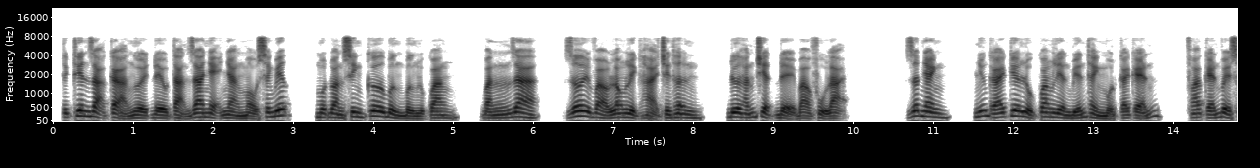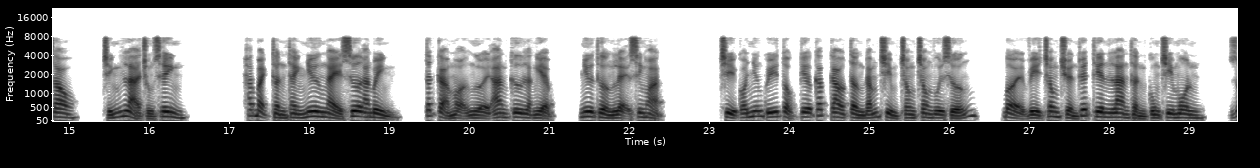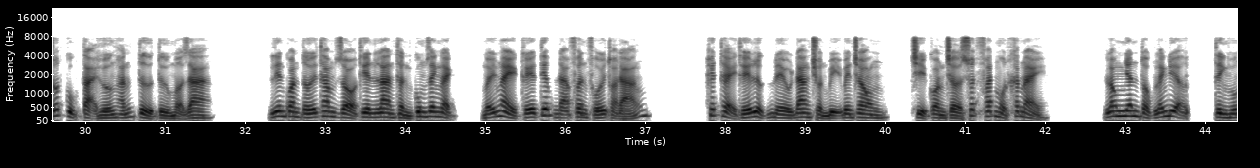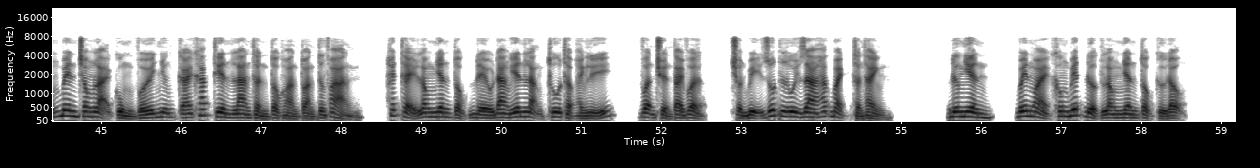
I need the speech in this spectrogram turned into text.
Tịch thiên dạ cả người đều tản ra nhẹ nhàng màu xanh biếc, một đoàn sinh cơ bừng bừng lục quang, bắn ra, rơi vào long lịch hải trên thân, đưa hắn triệt để bao phủ lại. Rất nhanh, những cái kia lục quang liền biến thành một cái kén, phá kén về sau, chính là chúng sinh. Hắc bạch thần thành như ngày xưa an bình, tất cả mọi người an cư lạc nghiệp, như thường lệ sinh hoạt. Chỉ có những quý tộc kia các cao tầng đắm chìm trong trong vui sướng, bởi vì trong truyền thuyết thiên lan thần cung chi môn, rốt cục tại hướng hắn từ từ mở ra. Liên quan tới thăm dò thiên lan thần cung danh lạch, mấy ngày kế tiếp đã phân phối thỏa đáng. Hết thể thế lực đều đang chuẩn bị bên trong, chỉ còn chờ xuất phát một khắc này. Long nhân tộc lãnh địa, tình huống bên trong lại cùng với những cái khác thiên lan thần tộc hoàn toàn tương phản. Hết thể long nhân tộc đều đang yên lặng thu thập hành lý, vận chuyển tài vật, chuẩn bị rút lui ra hắc bạch thần thành. Đương nhiên, bên ngoài không biết được long nhân tộc cử động.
